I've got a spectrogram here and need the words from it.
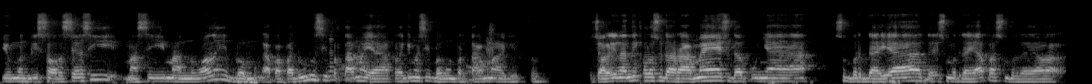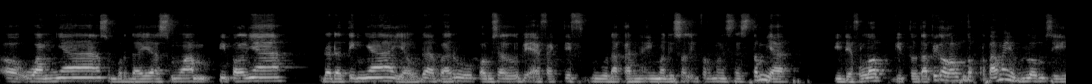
human resource-nya sih masih manualnya belum nggak apa-apa dulu sih pertama ya, apalagi masih bangun pertama gitu. Kecuali nanti kalau sudah rame, sudah punya sumber daya, dari sumber daya apa? Sumber daya uh, uangnya, sumber daya semua people-nya, udah ada timnya, ya udah baru kalau misalnya lebih efektif menggunakan human resource information system ya di develop gitu. Tapi kalau untuk pertama ya belum sih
